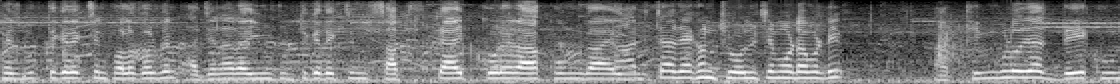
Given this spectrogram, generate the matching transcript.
ফেসবুক থেকে দেখছেন ফলো করবেন। আর যেনারা ইউটিউব থেকে দেখছেন সাবস্ক্রাইব করে রাখুন গাই এখন চলছে মোটামুটি। আর থিমগুলো যা দেখুন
